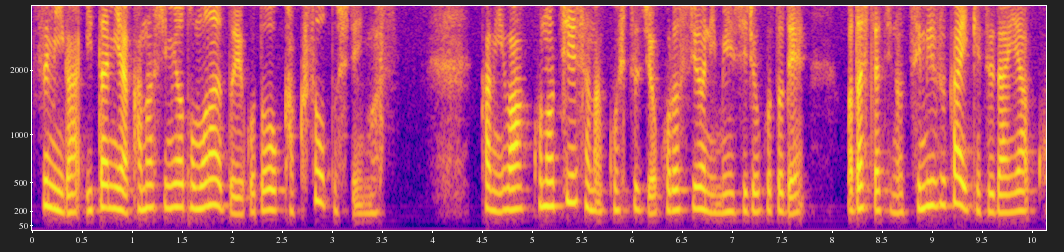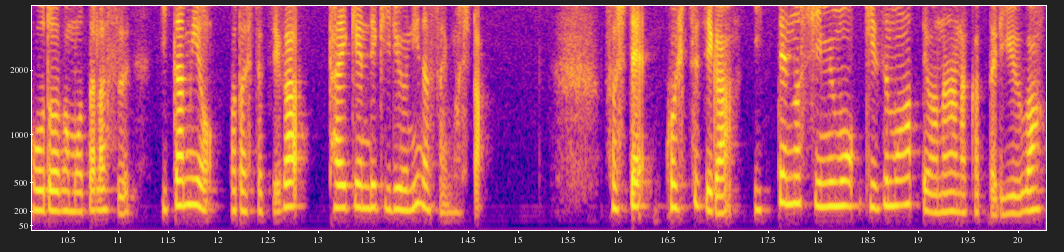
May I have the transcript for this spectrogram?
罪が痛みや悲しみを伴うということを隠そうとしています。神はこの小さな子羊を殺すように命じることで、私たちの罪深い決断や行動がもたらす痛みを私たちが体験できるようになさいました。そして子羊が一点のシミも傷もあってはならなかった理由は、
